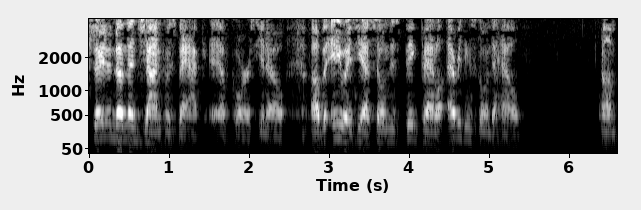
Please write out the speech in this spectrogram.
so and then John comes back, of course, you know. Uh, but anyways, yeah. So in this big battle, everything's going to hell. Um,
